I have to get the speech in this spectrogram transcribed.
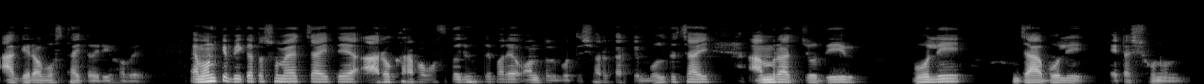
আগের অবস্থায় তৈরি হবে। এমনকি বিগত সময়ের চাইতে আরও খারাপ অবস্থা তৈরি হতে পারে। অন্তর্বর্তী সরকারকে বলতে চাই, আমরা যদি বলি, যা বলি এটা শুনুন।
